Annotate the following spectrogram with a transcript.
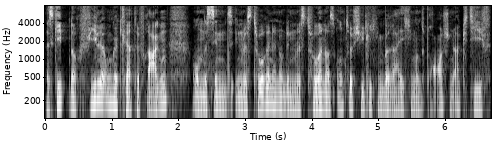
Es gibt noch viele ungeklärte Fragen und es sind Investorinnen und Investoren aus unterschiedlichen Bereichen und Branchen aktiv,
